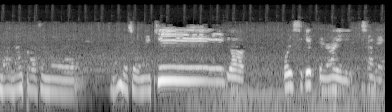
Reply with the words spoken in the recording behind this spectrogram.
まあなんかその、なんでしょうね、木が生い茂ってない斜面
